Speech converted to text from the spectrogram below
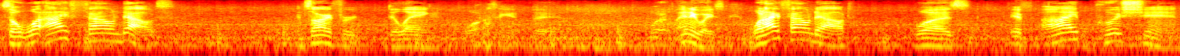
So what I found out, and sorry for delaying. What, uh, anyways, what I found out was if I push in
